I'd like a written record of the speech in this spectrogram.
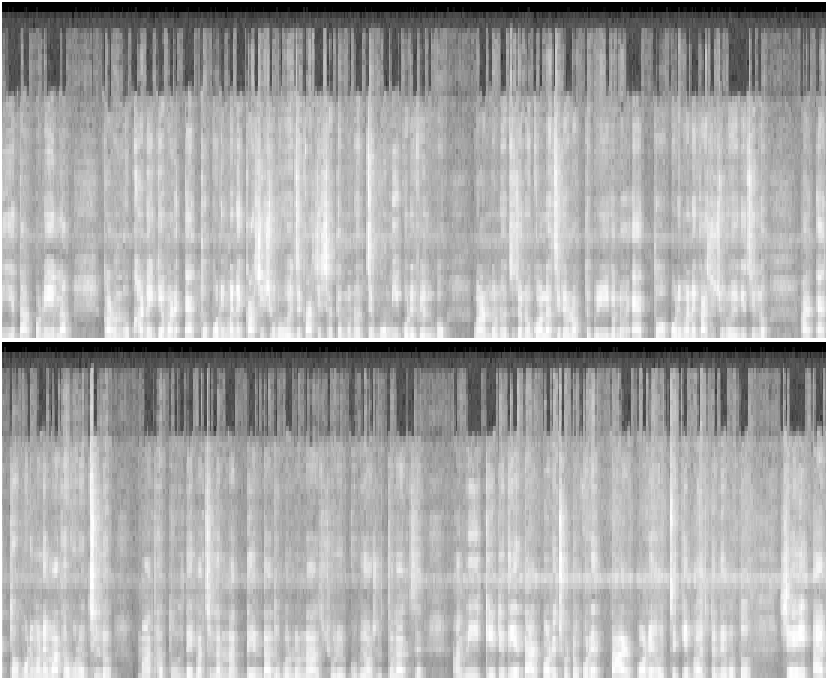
দিয়ে তারপরে এলাম। কারণ ওখানে গিয়ে আমার এত পরিমাণে কাশি শুরু হয়েছে, কাশির সাথে মনে হচ্ছে বমি করে ফেলব। আমার মনে হচ্ছে যেন গলা চিরে রক্ত বেরিয়ে গেল। এত পরিমাণে কাশি শুরু হয়ে গেছিল আর এত পরিমাণে মাথা ঘুরোচ্ছিল, মাথা তুলতেই পারছিলাম না। দেন দাদু বলল, না, শরীর খুবই অসুস্থ লাগছে। আমি কেটে দিয়ে তারপরে ছোট করে, তারপরে হচ্ছে কি ভয়েসটা নেব। তো সেই এক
